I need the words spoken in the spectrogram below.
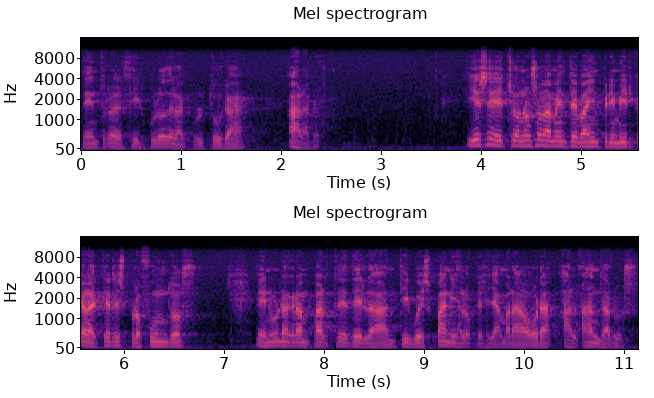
dentro del círculo de la cultura árabe. Y ese hecho no solamente va a imprimir caracteres profundos en una gran parte de la antigua España, lo que se llamará ahora Al-Ándalus,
